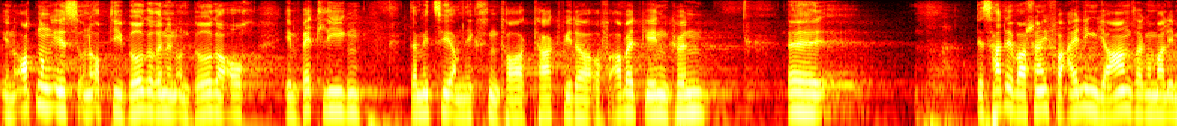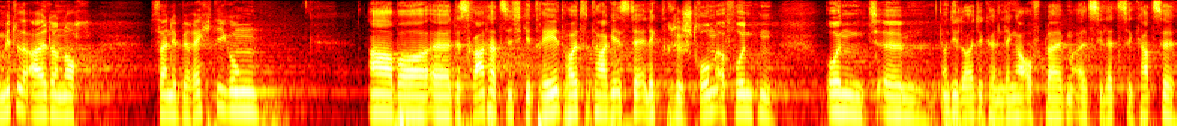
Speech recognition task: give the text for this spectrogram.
in Ordnung ist und ob die Bürgerinnen und Bürger auch im Bett liegen, damit sie am nächsten Tag, Tag wieder auf Arbeit gehen können. Das hatte wahrscheinlich vor einigen Jahren, sagen wir mal im Mittelalter, noch seine Berechtigung. Aber äh, das Rad hat sich gedreht. Heutzutage ist der elektrische Strom erfunden und, ähm, und die Leute können länger aufbleiben, als die letzte Kerze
